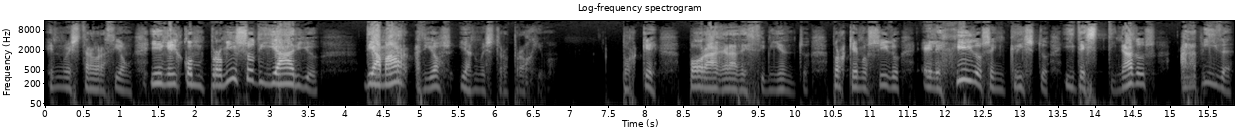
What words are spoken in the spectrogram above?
en nuestra oración y en el compromiso diario de amar a Dios y a nuestro prójimo. ¿Por qué? Por agradecimiento, porque hemos sido elegidos en Cristo y destinados a la vida,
